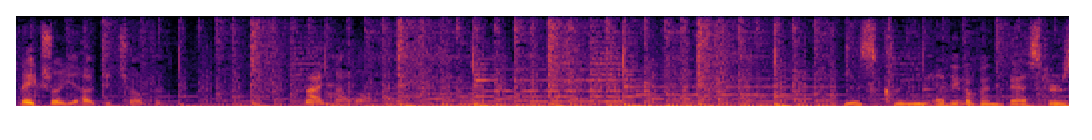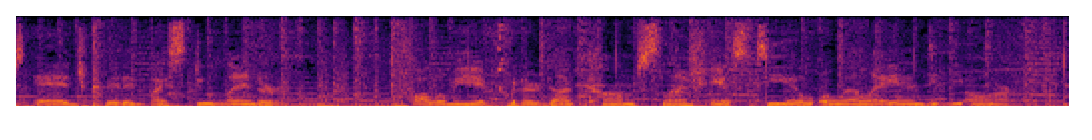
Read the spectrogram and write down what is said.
Make sure you hug your children. Night, night all. This clean edit of Investor's Edge created by Stoolander. Follow me at twitter.com slash S-T-O-O-L-A-N-D-E-R.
